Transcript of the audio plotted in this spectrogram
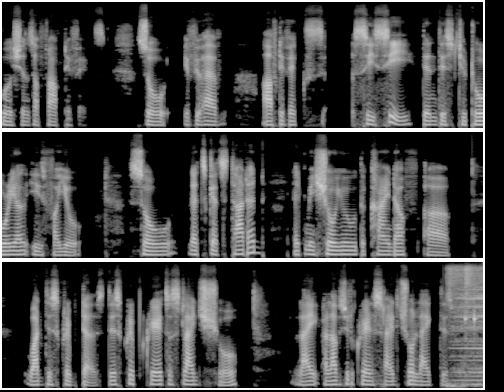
versions of After Effects. So if you have After Effects CC, then this tutorial is for you. So let's get started. Let me show you the kind of uh, what this script does. This script creates a slideshow like allows you to create a slideshow like this.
